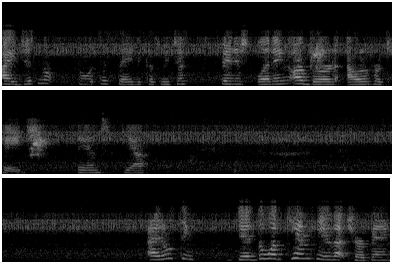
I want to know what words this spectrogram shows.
I just don't know what to say because we just finished letting our bird out of her cage. And, yeah. I don't think... Did the webcam hear that chirping?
